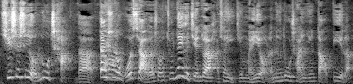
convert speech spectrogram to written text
其实是有鹿场的，但是哦我小的时候就那个阶段好像已经没有了，那个鹿场已经倒闭了。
